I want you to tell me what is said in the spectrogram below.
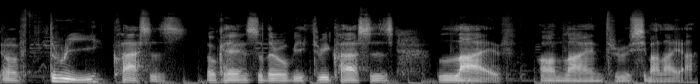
of three classes. Okay, so there will be three classes live online through 喜马拉雅。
